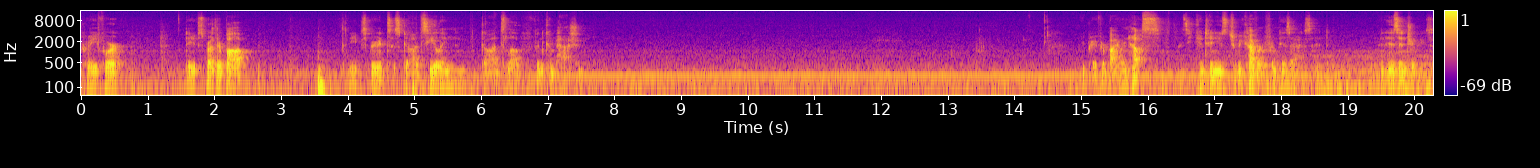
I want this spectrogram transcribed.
Pray for Dave's brother Bob that he experiences God's healing, God's love, and compassion. Pray for Byron House as he continues to recover from his accident and his injuries.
